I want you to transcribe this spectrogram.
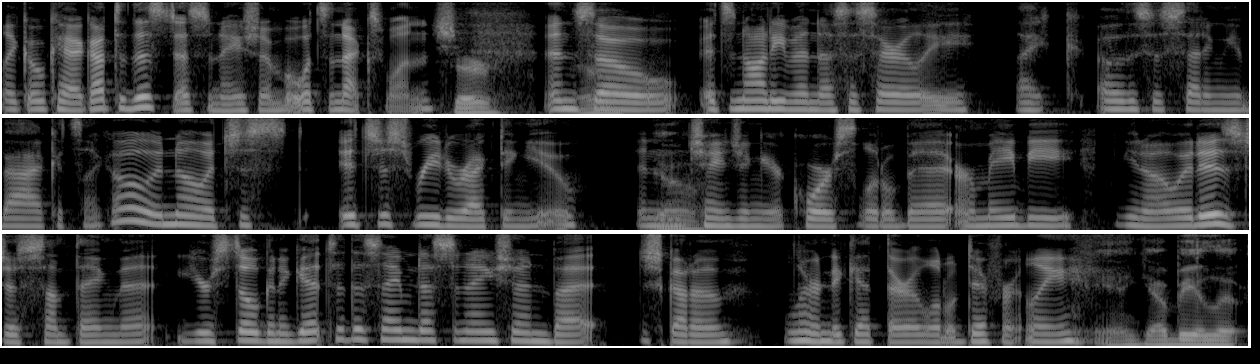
Like, okay, I got to this destination, but what's the next one? Sure. And so it's not even necessarily like, oh, this is setting me back. It's like, oh no, it's just it's just redirecting you and Yeah. changing your course a little bit. Or maybe, you know, it is just something that you're still gonna get to the same destination, but just gotta learn to get there a little differently. Yeah, you gotta be a little,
